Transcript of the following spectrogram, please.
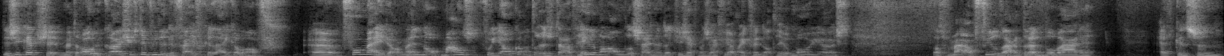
Dus ik heb ze met rode kruisjes, er vielen de vijf gelijk al af. Uh, voor mij dan, hè. nogmaals, voor jou kan het resultaat helemaal anders zijn dan dat je zeg maar zegt, ja maar ik vind dat heel mooi juist. Wat voor mij afviel waren drempelwaarden, Atkinson,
